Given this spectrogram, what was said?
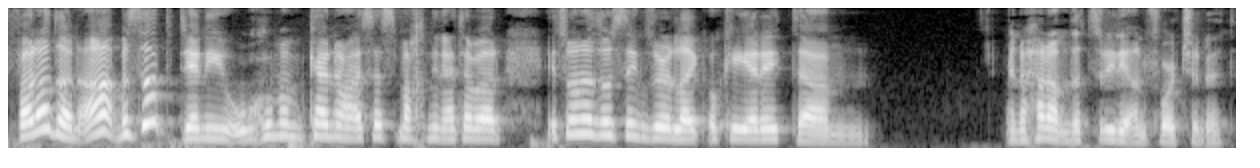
فرضا آه بالضبط يعني وهم كانوا على أساس ماخذين اعتبار. It's one of those things where like okay يا ريت um, إنه حرام. That's really unfortunate.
